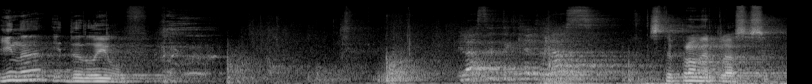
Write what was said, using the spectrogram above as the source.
Ina et Danilov. Et là, c'était quelle classe C'était première classe ici.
